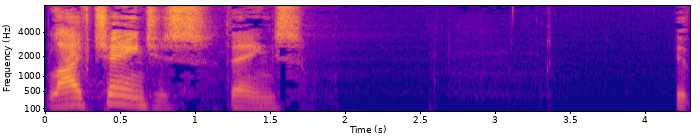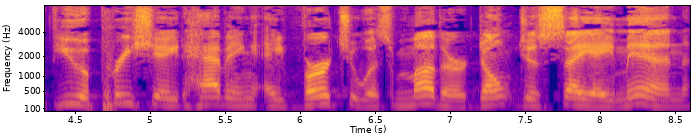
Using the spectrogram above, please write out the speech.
Life changes things if you appreciate having a virtuous mother, don't just say amen,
